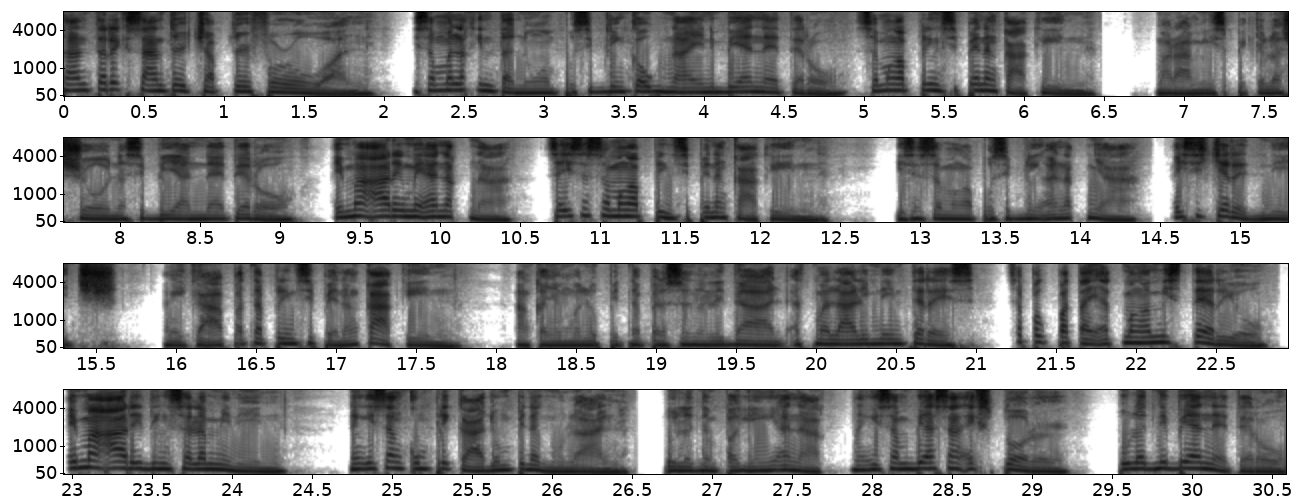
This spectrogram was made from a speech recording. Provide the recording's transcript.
Sa Hunter x Hunter Chapter 401, isang malaking tanong ang posibleng kaugnayan ni Bian Netero sa mga prinsipe ng Kakin. Maraming spekulasyon na si Bian Netero ay maaaring may anak na sa isa sa mga prinsipe ng Kakin. Isa sa mga posibleng anak niya ay si Cherednich, ang ikaapat na prinsipe ng Kakin. Ang kanyang malupit na personalidad at malalim na interes sa pagpatay at mga misteryo ay maaari ding salaminin ng isang komplikadong pinagmulan tulad ng pagiging anak ng isang biyasang explorer tulad ni Bian Netero.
